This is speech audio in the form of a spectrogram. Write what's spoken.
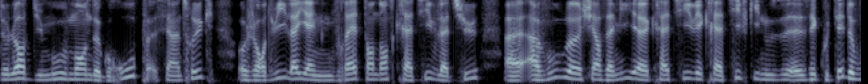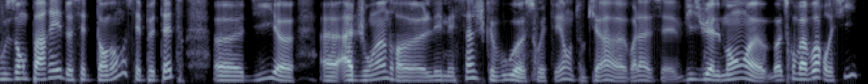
de l'ordre du mouvement de groupe, c'est un truc. Aujourd'hui, là, il y a une vraie tendance créative là-dessus. Euh, à vous, euh, chers amis euh, créatifs et créatifs qui nous euh, écoutez, de vous emparer de cette tendance et peut-être euh, d'y adjoindre les messages que vous souhaitez. En tout cas, voilà, c'est visuellement. ce qu'on va voir aussi,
